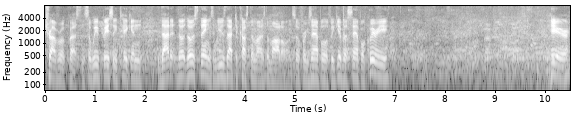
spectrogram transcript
travel requests. And so we've basically taken that, th those things and used that to customize the model. And so for example, if we give a sample query here,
